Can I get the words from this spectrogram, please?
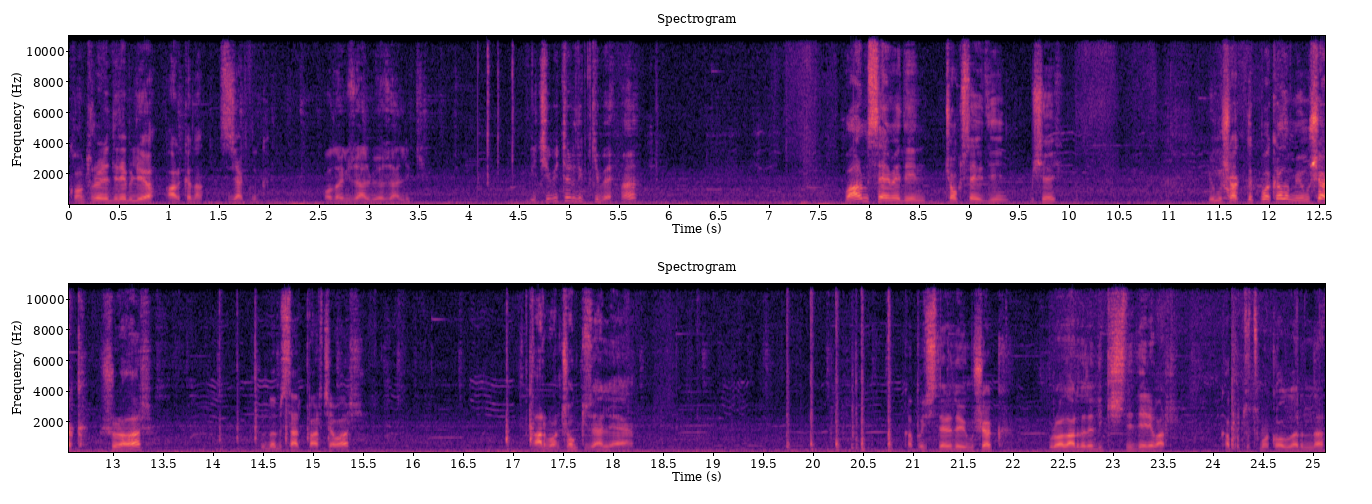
kontrol edilebiliyor arkadan sıcaklık. O da güzel bir özellik. İçi bitirdik gibi. Ha? Var mı sevmediğin, çok sevdiğin bir şey? Yumuşaklık bakalım. Yumuşak. Şuralar. Şurada bir sert parça var. Karbon çok güzel ya. Kapı içleri de yumuşak. Buralarda da dikişli deri var. Kapı tutma kollarında.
